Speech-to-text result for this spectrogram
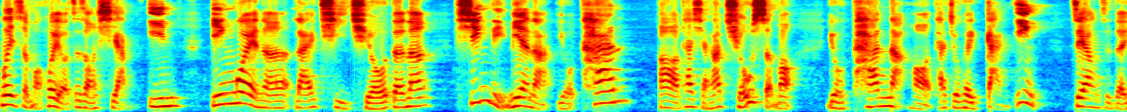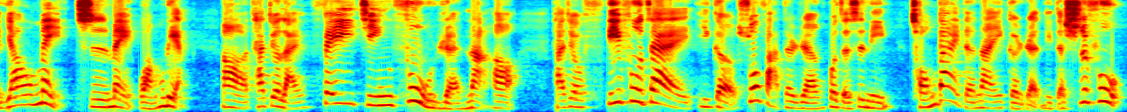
为什么会有这种响音？因为呢，来祈求的呢，心里面啊有贪啊，他想要求什么，有贪呐，哈，他就会感应这样子的妖魅、魑魅魍魎啊，他就来非经附人呐，哈，他就依附在一个说法的人，或者是你崇拜的那一个人，你的师父。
